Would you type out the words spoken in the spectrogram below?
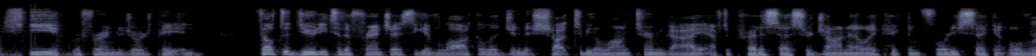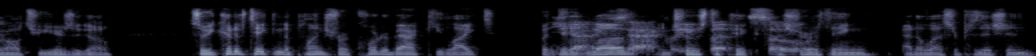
he, referring to George Paton, felt a duty to the franchise to give Lock a legitimate shot to be the long term guy after predecessor John Elway picked him 42nd overall two years ago. So he could have taken the plunge for a quarterback he liked, but didn't yeah, love exactly. and chose but to pick so, a sure thing at a lesser position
